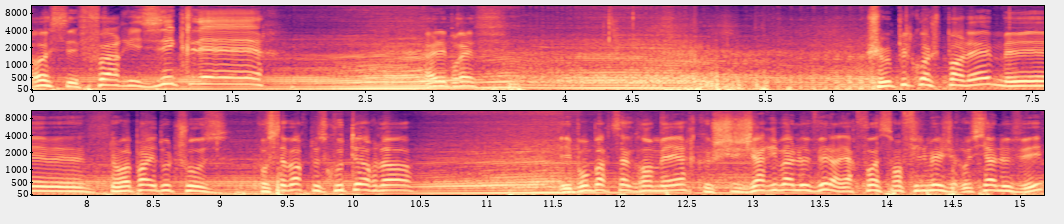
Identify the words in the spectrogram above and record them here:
Oh, ces phares, ils éclairent Allez, bref. Je sais même plus de quoi je parlais, mais on va parler d'autre chose. Faut savoir que le scooter là, il bombarde sa grand-mère, que j'arrive à lever. La dernière fois, sans filmer, j'ai réussi à lever.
